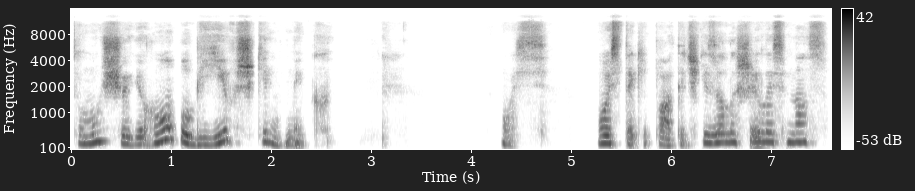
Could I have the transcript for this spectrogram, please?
Тому що його об'їв шкідник. Ось. Ось такі патички залишились в нас,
